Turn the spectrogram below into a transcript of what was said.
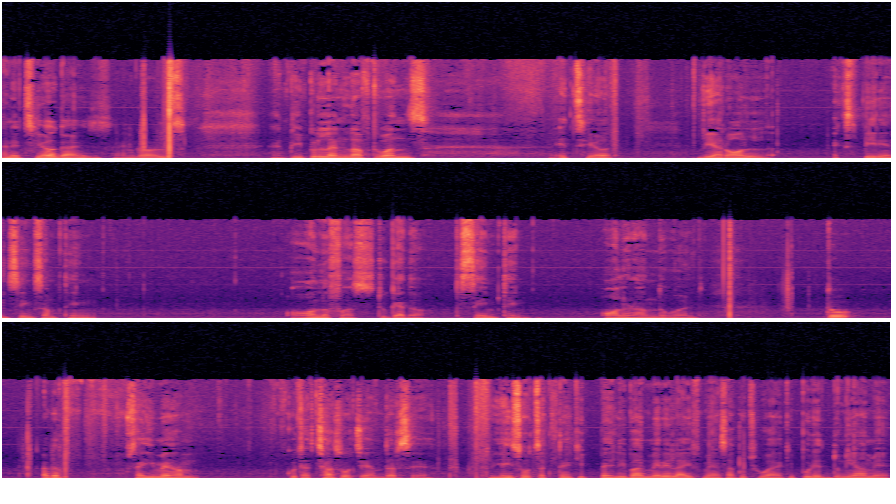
And it's here guys and girls and people and loved ones it's here we are all experiencing something all of us together, the same thing, all around the world. तो अगर सही में हम कुछ अच्छा सोचें अंदर से। तो यही सोच सकते हैं कि पहली बार मेरे लाइफ में ऐसा कुछ हुआ है कि पूरे दुनिया में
